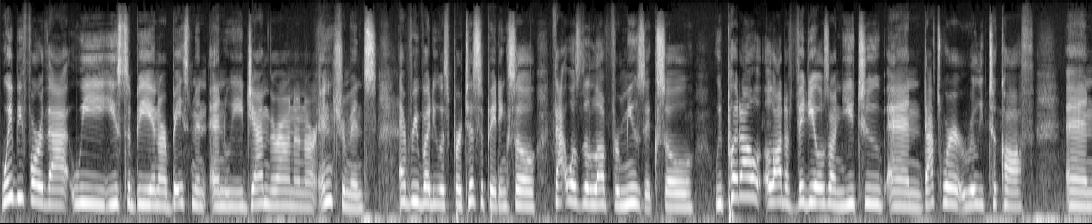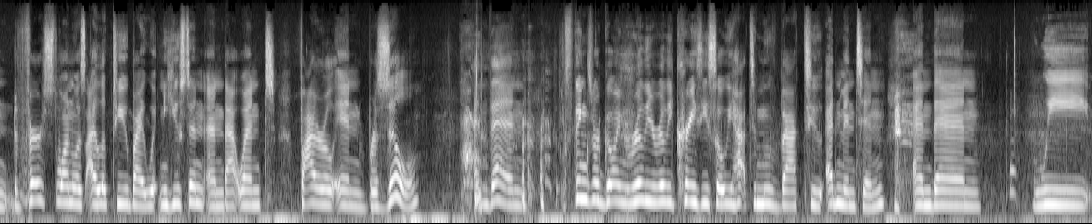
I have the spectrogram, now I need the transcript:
way before that, we used to be in our basement and we jammed around on our instruments. Everybody was participating. So that was the love for music. So we put out a lot of videos on YouTube, and that's where it really took off. And the first one was I Look to You by Whitney Houston, and that went viral in Brazil and then things were going really really crazy so we had to move back to edmonton. And then we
